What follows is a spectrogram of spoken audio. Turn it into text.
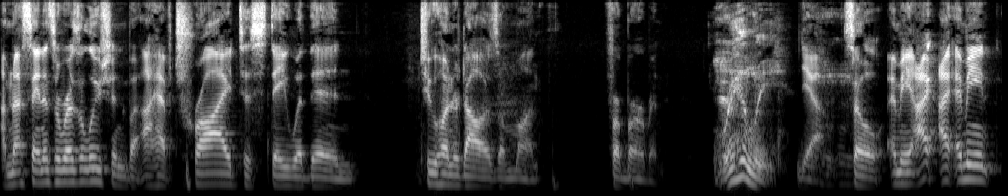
I'm not saying it's a resolution, but I have tried to stay within two hundred dollars a month for bourbon. really? Yeah. Mm-hmm. So, I mean, I, I, I mean,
